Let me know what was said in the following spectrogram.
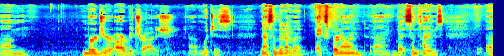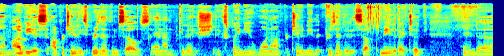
um, merger arbitrage, um, which is not something I'm an expert on, um, but sometimes um, obvious opportunities present themselves, and I'm going to sh- explain to you one opportunity that presented itself to me that I took, and uh,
